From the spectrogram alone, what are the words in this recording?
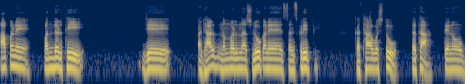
આપણે પંદરથી જે અઢાર નંબરના શ્લોક અને સંસ્કૃત કથા વસ્તુ તથા તેનો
